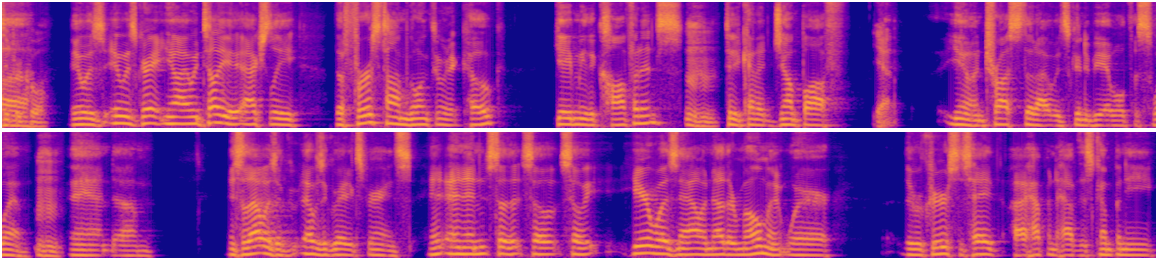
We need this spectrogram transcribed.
super uh, cool. It was, it was great. You know, I would tell you actually the first time going through it at Coke gave me the confidence mm-hmm. to kind of jump off. Yeah. You know, and trust that I was going to be able to swim. Mm-hmm. And, um, and so that was a, that was a great experience. And, and then, so that, so, so here was now another moment where, the recruiter says, "Hey, I happen to have this company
